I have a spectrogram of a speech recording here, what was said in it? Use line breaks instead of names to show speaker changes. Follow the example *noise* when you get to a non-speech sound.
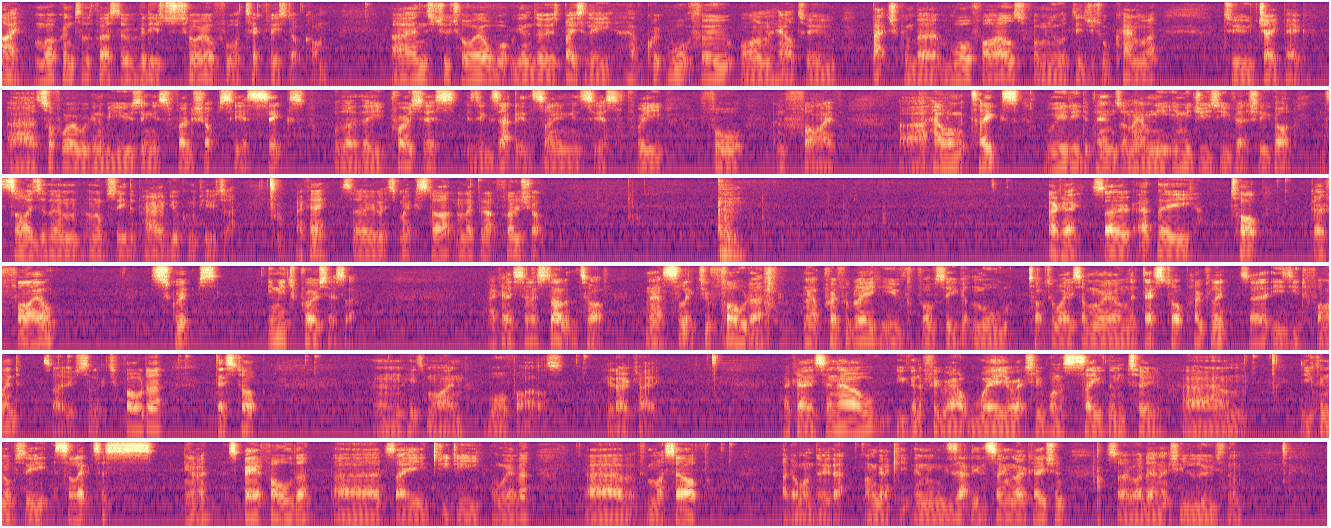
Hi and welcome to the first ever video tutorial for techfleece.com. Uh, in this tutorial what we're going to do is basically have a quick walkthrough on how to batch convert RAW files from your digital camera to JPEG. Uh, software we're going to be using is Photoshop CS6 although the process is exactly the same in CS3, 4 and 5. Uh, how long it takes really depends on how many images you've actually got, the size of them and obviously the power of your computer. Okay, so let's make a start and open up Photoshop. *clears throat* okay, so at the top, go File, Scripts, Image Processor. Okay, so let's start at the top. Now select your folder. Now preferably you've obviously got them all tucked away somewhere on the desktop, hopefully, so easy to find. So select your folder, desktop, and here's mine, WAR files hit OK. Okay, so now you're going to figure out where you actually want to save them to. Um, you can obviously select a, you know, a spare folder, uh, say GG or whatever. Uh, but for myself, I don't want to do that. I'm going to keep them in exactly the same location, so I don't actually lose them.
